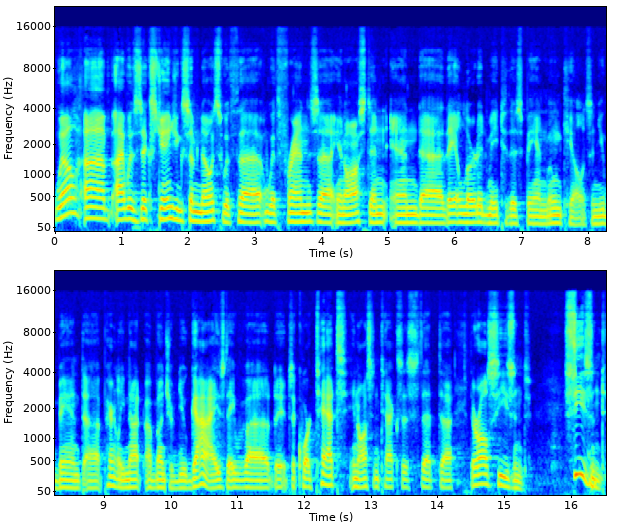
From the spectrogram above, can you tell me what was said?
Well, uh, I was exchanging some notes with uh, with friends uh, in Austin, and uh, they alerted me to this band Moonkill. It's a new band. Uh, apparently, not a bunch of new guys. They've uh, it's a quartet in Austin, Texas. That uh, they're all seasoned. Seasoned.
